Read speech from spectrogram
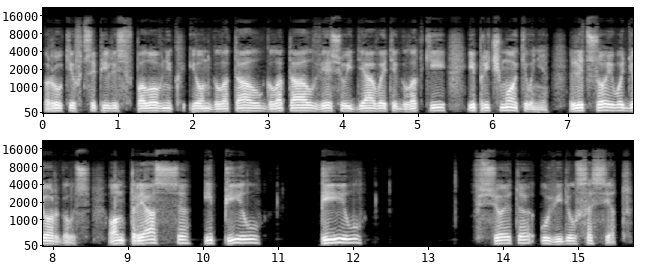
Руки вцепились в половник, и он глотал, глотал, весь уйдя в эти глотки и причмокивания. Лицо его дергалось. Он трясся и пил, пил, все это увидел сосед,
